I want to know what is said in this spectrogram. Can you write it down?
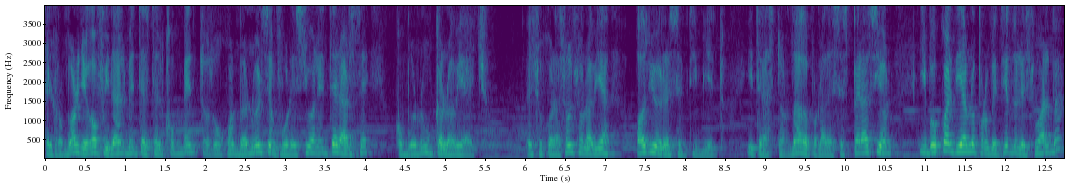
El rumor llegó finalmente hasta el convento. Don Juan Manuel se enfureció al enterarse como nunca lo había hecho. En su corazón solo había odio y resentimiento, y trastornado por la desesperación, invocó al diablo prometiéndole su alma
